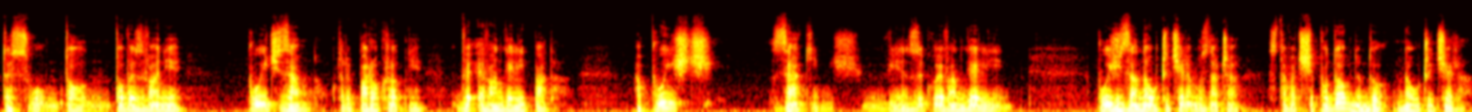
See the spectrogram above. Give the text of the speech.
te, to, to wezwanie pójdź za mną, które parokrotnie w Ewangelii pada. A pójść za kimś w języku Ewangelii, pójść za nauczycielem oznacza stawać się podobnym do nauczyciela.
